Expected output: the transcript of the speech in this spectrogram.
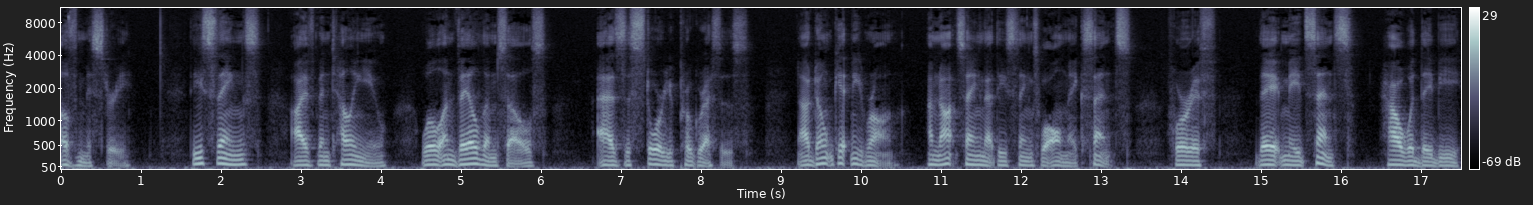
of mystery. These things I've been telling you will unveil themselves as the story progresses. Now, don't get me wrong. I'm not saying that these things will all make sense, for if they made sense, how would they be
